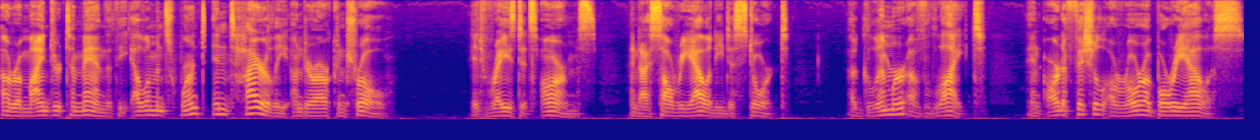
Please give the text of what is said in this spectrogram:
a reminder to man that the elements weren't entirely under our control. It raised its arms, and I saw reality distort. A glimmer of light, an artificial aurora borealis.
